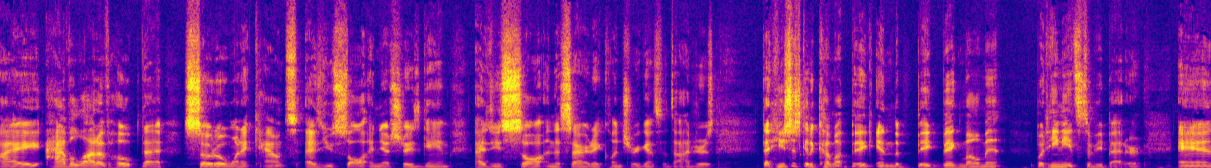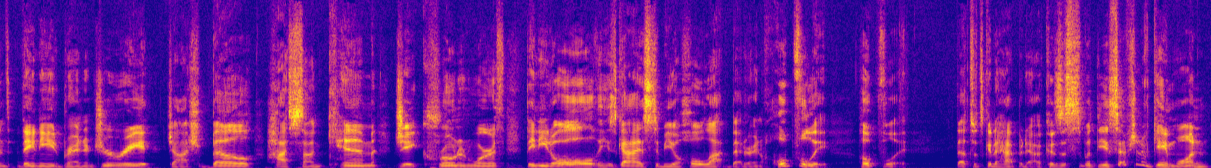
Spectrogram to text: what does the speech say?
I have a lot of hope that Soto, when it counts, as you saw in yesterday's game, as you saw in the Saturday clincher against the Dodgers, that he's just going to come up big in the big, big moment, but he needs to be better and they need Brandon Drury, Josh Bell, Ha-Seong Kim, Jake Cronenworth. They need all these guys to be a whole lot better, and hopefully, hopefully, that's what's going to happen now. Because with the exception of Game One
